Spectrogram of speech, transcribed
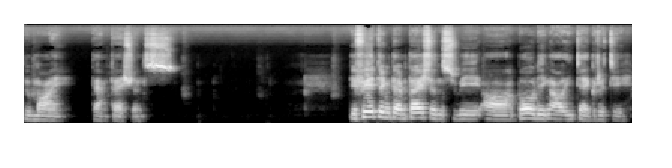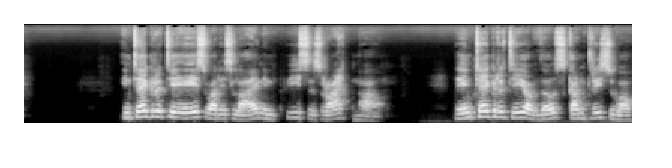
to my temptations. Defeating temptations, we are building our integrity. Integrity is what is lying in pieces right now the integrity of those countries who are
